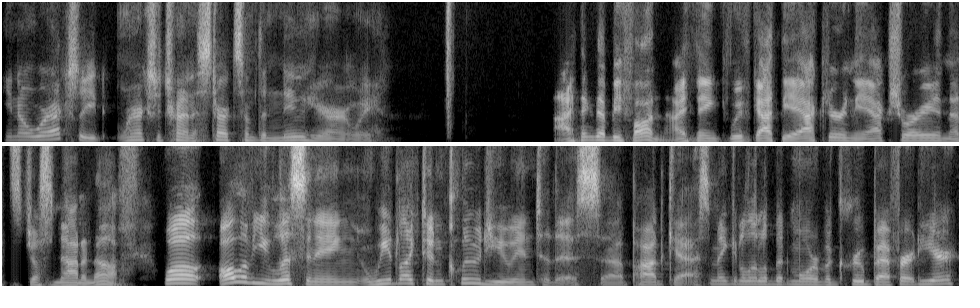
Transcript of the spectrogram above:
You know, we're actually we're actually trying to start something new here, aren't we? I think that'd be fun. I think we've got the actor and the actuary, and that's just not enough. Well, all of you listening, we'd like to include you into this uh, podcast, make it a little bit more of a group effort here.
